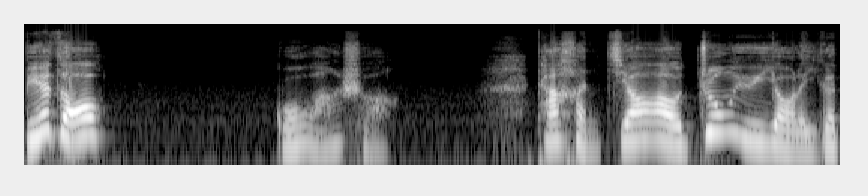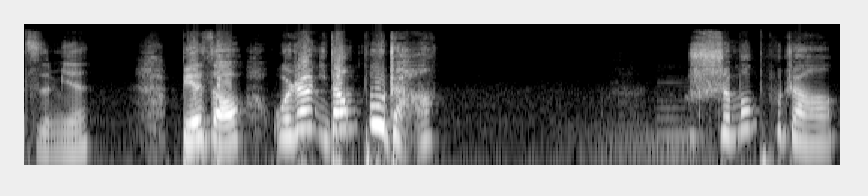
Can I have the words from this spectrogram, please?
别走，国王说：“他很骄傲，终于有了一个子民。”别走，我让你当部长。什么部长？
